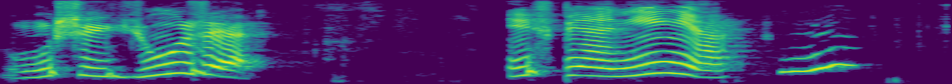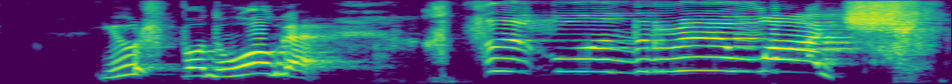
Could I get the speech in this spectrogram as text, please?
w szydziurze i w pianinie. Już podłogę chcę odrywać.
